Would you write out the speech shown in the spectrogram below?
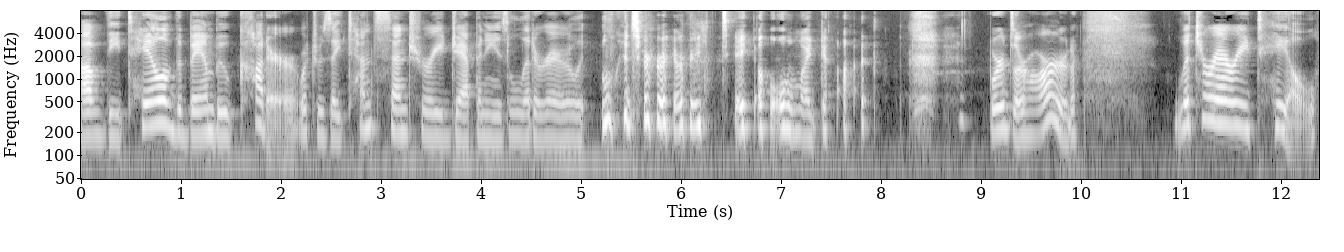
of the Tale of the Bamboo Cutter, which was a 10th century Japanese literary literary tale. Oh my god. Words are hard. Literary tale.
